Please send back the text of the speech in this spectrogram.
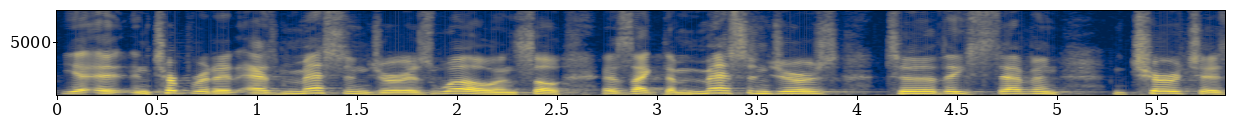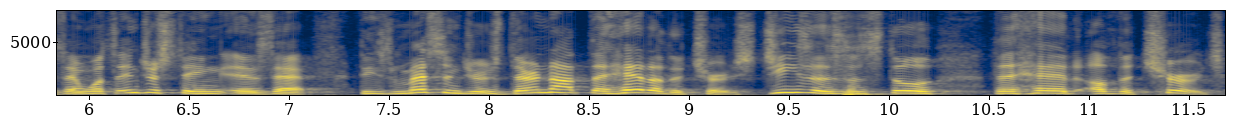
yeah, uh, interpreted as messenger as well. And so it's like the messengers to these seven churches. And what's interesting is that these messengers, they're not the head of the church. Jesus is still the head of the church.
